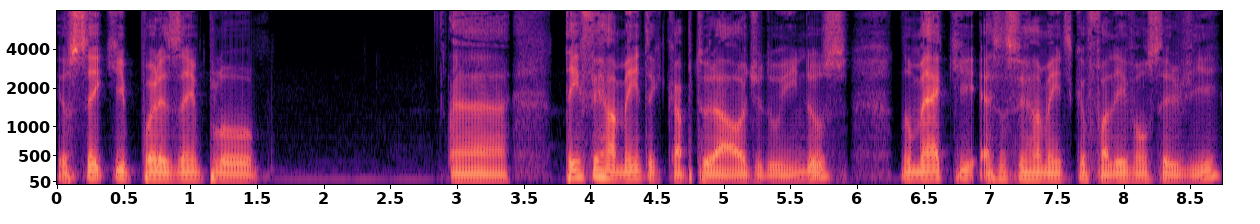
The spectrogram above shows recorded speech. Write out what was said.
Eu sei que, por exemplo, uh, tem ferramenta que captura áudio do Windows. No Mac, essas ferramentas que eu falei vão servir.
